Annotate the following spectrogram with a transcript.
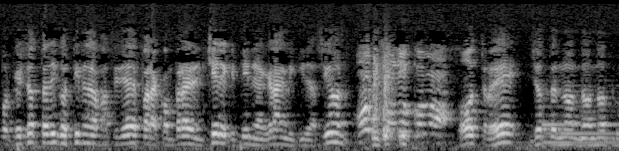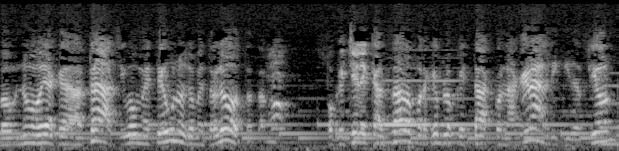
porque yo te digo, tiene las facilidades para comprar en Chile, que tiene la gran liquidación. Otro loco más. Otro, ¿eh? Yo te- no, no, no, no me voy a quedar atrás. Si vos metés uno, yo meto el otro también. Porque Chile Calzado, por ejemplo, que está con la gran liquidación,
